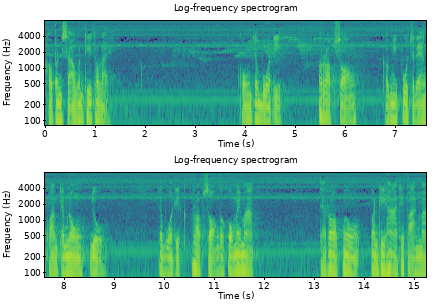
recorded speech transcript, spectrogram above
เข้าพรรษาวันที่เท่าไหร่ คงจะบวชอีก รอบสองก็มีผู้แสดงความจำนงอยู่ จะบวชอีกรอบสองก็คงไม่มาก แต่รอบเมื่อวันที่ห้าที่ผ่านมา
